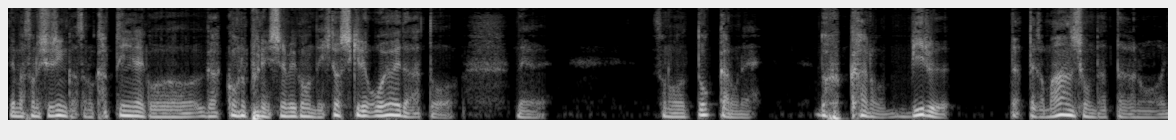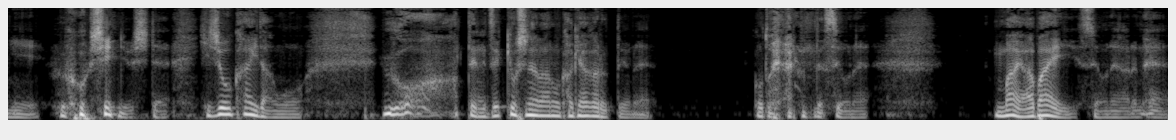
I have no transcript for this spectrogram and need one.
で、まあその主人公はその勝手にね、こう、学校のプールに忍び込んで、ひとしきり泳いだ後、ね、そのどっかのね、どっかのビルだったかマンションだったかのに不法侵入して、非常階段を、うおーってね、絶叫しながらあの駆け上がるっていうね、ことをやるんですよね。まあ、やばいですよね、あれね。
